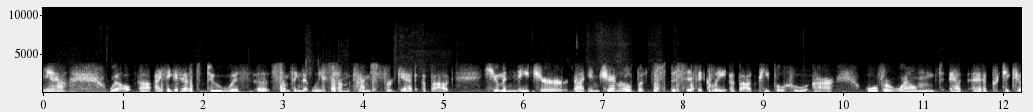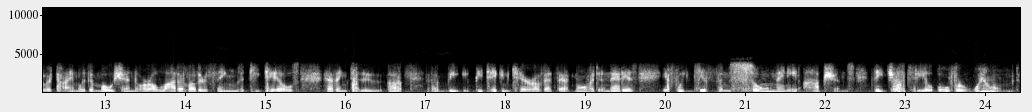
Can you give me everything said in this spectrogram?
Yeah. Well, uh, I think it has to do with uh, something that we sometimes forget about human nature uh, in general, but specifically about people who are overwhelmed at, at a particular time with emotion or a lot of other things, details having to uh, uh, be, be taken care of at that moment. And that is, if we give them so many options, they just feel overwhelmed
